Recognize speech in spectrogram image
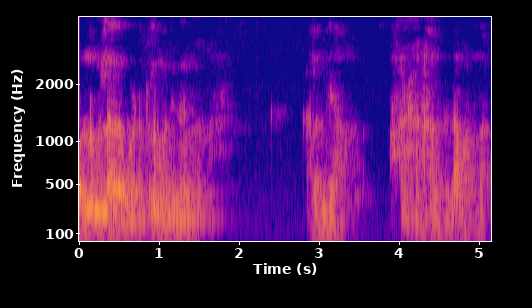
ஒன்றும் இல்லாத ஓட்டத்தில் மனிதன் கலந்தே ஆகும் அதுக்கு தான் வந்தான்.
